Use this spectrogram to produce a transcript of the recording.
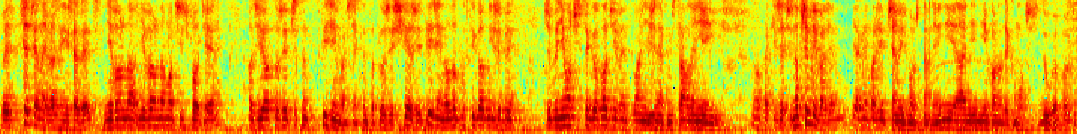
To jest trzecia najważniejsza rzecz. Nie wolno, nie wolno moczyć w wodzie. Chodzi o to, że przez ten tydzień właśnie, jak ten tatuaż jest świeży, tydzień, no do dwóch tygodni, żeby, żeby nie moczyć tego w wodzie, ewentualnie gdzieś na jakąś saunę nie iść. No takie rzeczy. No przemywać, jak najbardziej przemyć można, nie? nie a nie, nie wolno tego moczyć długo w wodzie.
